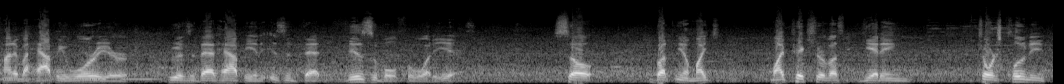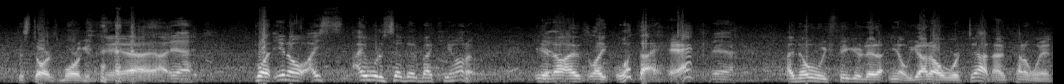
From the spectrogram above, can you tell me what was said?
kind of a happy warrior who isn't that happy and isn't that visible for what he is. So, but, you know, my, my picture of us getting George Clooney to star as Morgan, yeah, yeah. But you know, I, I would have said that about Keanu. You Yeah. know, I was like, what the heck? Yeah. I know when we figured it, out, you know, we got it all worked out, and I kind of went,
